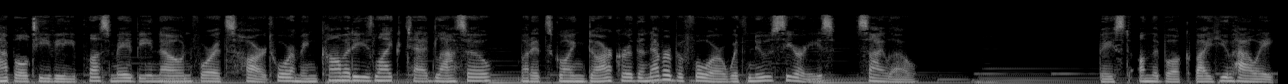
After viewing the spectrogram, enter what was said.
Apple TV Plus may be known for its heartwarming comedies like Ted Lasso, but it's going darker than ever before with new series, Silo. Based on the book by Hugh Howey,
